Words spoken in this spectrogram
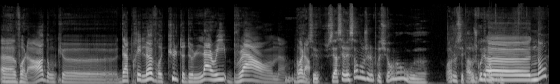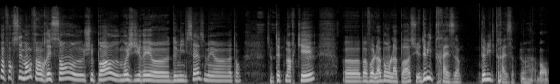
Voilà, donc d'après l'œuvre culte de Larry Brown. Voilà. C'est assez récent, non J'ai l'impression, non Ou. Oh, je sais pas. Je connais pas. Euh, non, pas forcément. Enfin, récent, euh, je sais pas. euh, moi, je dirais euh, 2016, mais euh, attends, c'est peut-être marqué. Euh, bah voilà, bah on l'a pas. celui- 2013. 2013. cas. Voilà, bon.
